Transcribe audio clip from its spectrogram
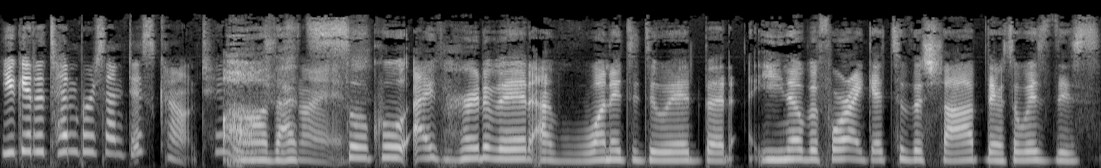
you get a 10% discount too. Oh, that's nice. so cool. I've heard of it. I've wanted to do it, but you know, before I get to the shop, there's always this,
